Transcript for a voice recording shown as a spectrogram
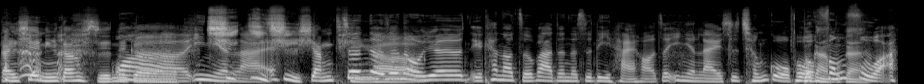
感谢您当时那个 一年来义气相挺、啊，真的真的，我觉得也看到泽爸真的是厉害哈，这一年来是成果颇丰富啊，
